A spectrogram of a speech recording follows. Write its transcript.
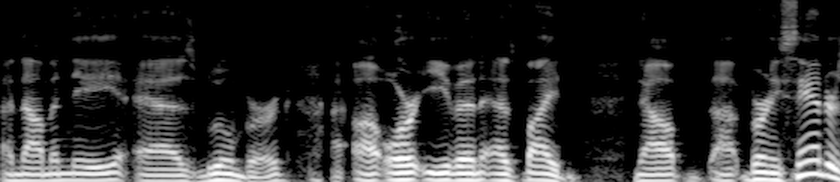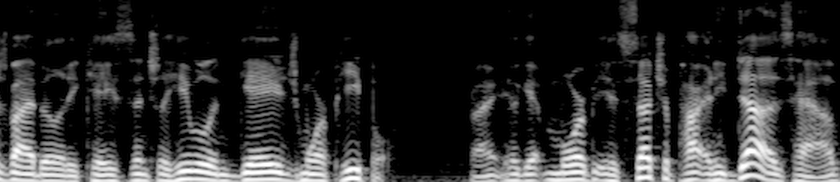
a nominee as Bloomberg uh, or even as Biden. Now, uh, Bernie Sanders' viability case essentially he will engage more people right? He'll get more. He's such a power, and he does have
